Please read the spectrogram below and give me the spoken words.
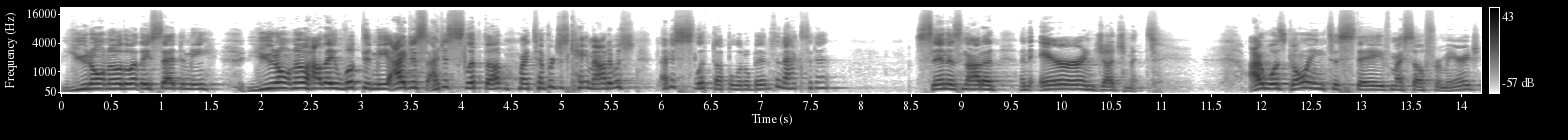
You don't know what they said to me. You don't know how they looked at me. I just, I just slipped up. My temper just came out. It was, I just slipped up a little bit. It was an accident. Sin is not a, an error in judgment. I was going to save myself for marriage,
